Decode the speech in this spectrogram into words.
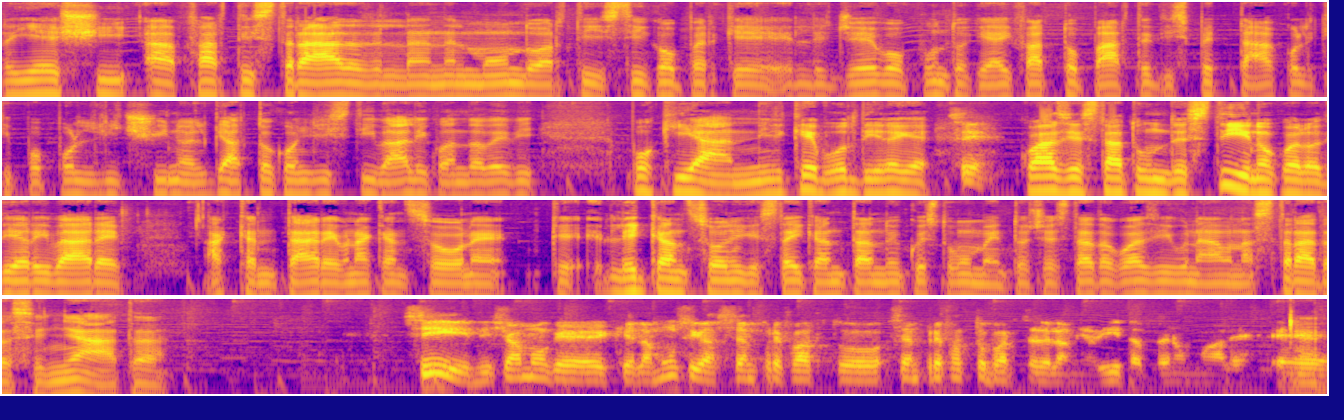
riesci a farti strada del- nel mondo artistico perché leggevo appunto che hai fatto parte di spettacoli tipo Pollicino e il gatto con gli stivali quando avevi pochi anni, il che vuol dire che Sì. quasi è stato un destino quello di arrivare a cantare una canzone, che, le canzoni che stai cantando in questo momento, c'è stata quasi una, una strada segnata. Sì, diciamo che, che la musica ha sempre fatto, sempre fatto parte della mia vita, bene o male. E Eh.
